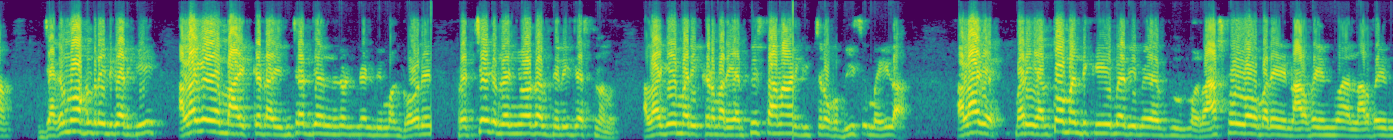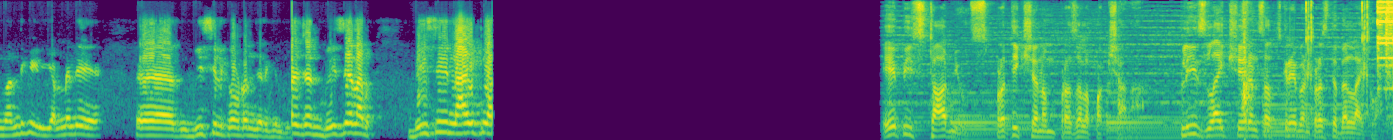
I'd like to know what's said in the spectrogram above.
జగన్మోహన్ రెడ్డి గారికి అలాగే మా ఇక్కడ ఇన్ఛార్జ్ అయినటువంటి మా గౌరవ ప్రత్యేక ధన్యవాదాలు తెలియజేస్తున్నాను. అలాగే మరి ఇక్కడ మరి ఎంపీ స్థానానికి ఇచ్చిన ఒక బీసీ మహిళ అలాగే మరి ఎంతో మందికి మరి రాష్ట్రంలో మరి నలభై నలభై మందికి ఎమ్మెల్యే బీసీలకు ఇవ్వడం జరిగింది. బీసీ బీసీ నాయకులు ఏపీ స్టార్ న్యూస్ ప్రతిక్షణం ప్రజల పక్షాన. Please like share and subscribe and press the bell icon.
